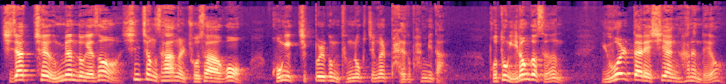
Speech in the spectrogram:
지자체 읍면동에서 신청 사항을 조사하고 공익 직불금 등록증을 발급합니다. 보통 이런 것은 6월 달에 시행하는데요.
